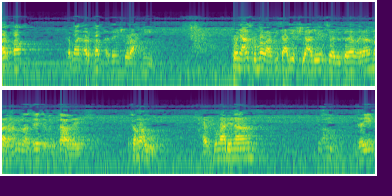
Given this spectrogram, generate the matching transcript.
أرقم كمان أرقم ابن شرحبيل. هون عندكم ما بعد في تعليق شيء عليه؟ هذا الكلام يا ما عندنا زيد بن ثابت. سمعوا. شو مالنا زيد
